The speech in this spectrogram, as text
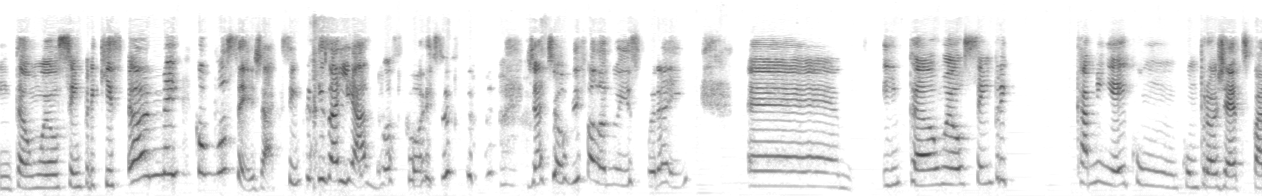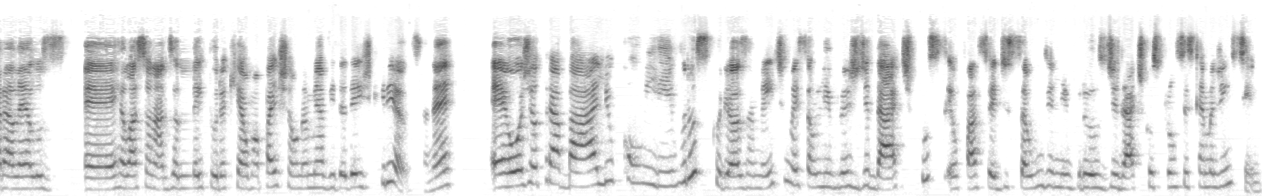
Então eu sempre quis, eu meio que como você, já que sempre quis aliar as duas coisas. já te ouvi falando isso por aí. É, então eu sempre caminhei com, com projetos paralelos é, relacionados à leitura, que é uma paixão na minha vida desde criança, né? É, hoje eu trabalho com livros, curiosamente, mas são livros didáticos. Eu faço edição de livros didáticos para um sistema de ensino.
